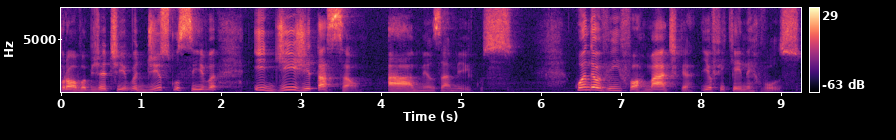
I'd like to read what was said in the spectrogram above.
prova objetiva, discursiva e digitação. Ah, meus amigos. Quando eu vi informática, eu fiquei nervoso.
